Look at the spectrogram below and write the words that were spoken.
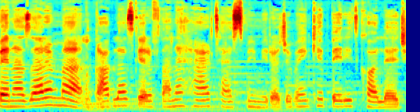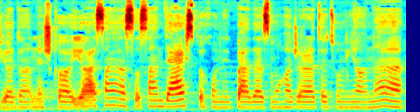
به نظر من قبل از گرفتن هر تصمیمی راجع به اینکه برید کالج یا دانشگاه یا اصلا اساسا درس بخونید بعد از مهاجرتتون یا نه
